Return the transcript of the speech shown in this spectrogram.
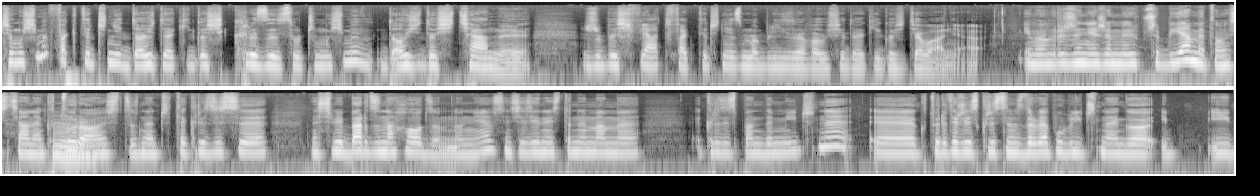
czy musimy faktycznie dojść do jakiegoś kryzysu, czy musimy dojść do ściany, żeby świat faktycznie zmobilizował się do jakiegoś działania? Ja mam wrażenie, że my już przebijamy tą ścianę mhm. którąś, to znaczy te kryzysy na siebie bardzo nachodzą, no nie? W sensie z jednej strony mamy kryzys pandemiczny, y, który też jest kryzysem zdrowia publicznego i, i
